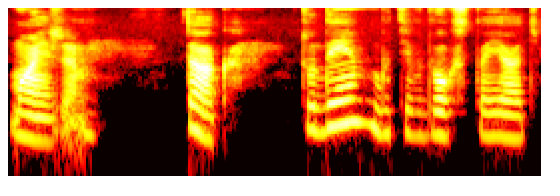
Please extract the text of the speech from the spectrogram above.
Майже. Так, туди, бо ці вдвох стоять.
